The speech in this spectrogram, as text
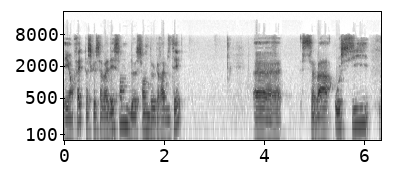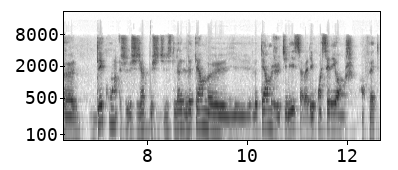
Et en fait, parce que ça va descendre de centre de gravité, ça va aussi décoincer. Le terme, le terme j'utilise, ça va décoincer les hanches, en fait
